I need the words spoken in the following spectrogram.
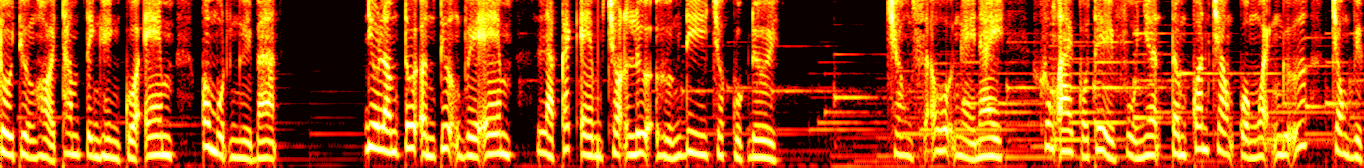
Tôi thường hỏi thăm tình hình của em qua một người bạn. Điều làm tôi ấn tượng về em là cách em chọn lựa hướng đi cho cuộc đời. Trong xã hội ngày nay, không ai có thể phủ nhận tầm quan trọng của ngoại ngữ trong việc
